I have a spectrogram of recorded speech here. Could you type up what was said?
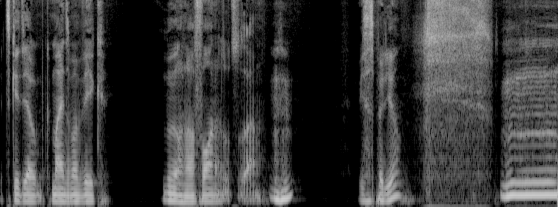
jetzt geht der gemeinsame Weg nur noch nach vorne sozusagen. Mhm. Wie ist das bei dir? Mm,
